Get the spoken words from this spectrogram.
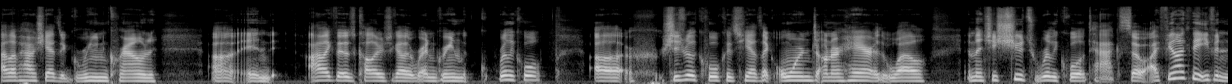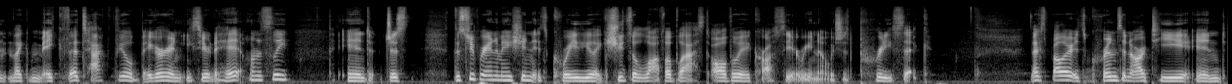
I love how she has a green crown, uh, and I like those colors together. Red and green look really cool. Uh, she's really cool because she has like orange on her hair as well, and then she shoots really cool attacks. So I feel like they even like make the attack feel bigger and easier to hit, honestly. And just the super animation is crazy. Like shoots a lava blast all the way across the arena, which is pretty sick. Next brawler is Crimson RT, and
